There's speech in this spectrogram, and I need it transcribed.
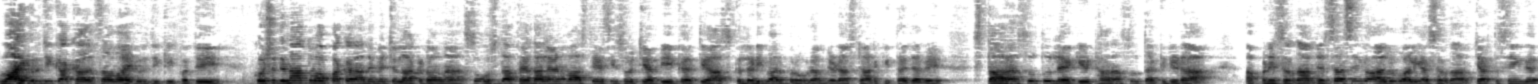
ਵਾਹਿਗੁਰੂ ਜੀ ਕਾ ਖਾਲਸਾ, ਵਾਹਿਗੁਰੂ ਜੀ ਕੀ ਫਤਿਹ। ਕੁਝ ਦਿਨਾਂ ਤੋਂ ਆਪਾਂ ਘਰਾਂ ਦੇ ਵਿੱਚ ਲਾਕਡਾਊਨ ਆ, ਸੋ ਉਸ ਦਾ ਫਾਇਦਾ ਲੈਣ ਵਾਸਤੇ ਅਸੀਂ ਸੋਚਿਆ ਵੀ ਇੱਕ ਇਤਿਹਾਸਕ ਲੜੀਵਾਰ ਪ੍ਰੋਗਰਾਮ ਜਿਹੜਾ ਸਟਾਰਟ ਕੀਤਾ ਜਾਵੇ। 1700 ਤੋਂ ਲੈ ਕੇ 1800 ਤੱਕ ਜਿਹੜਾ ਆਪਣੇ ਸਰਦਾਰ ਜੱਸਾ ਸਿੰਘ ਆਲੂ ਵਾਲੀਆ, ਸਰਦਾਰ ਚਰਤ ਸਿੰਘ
